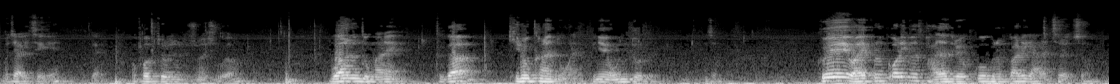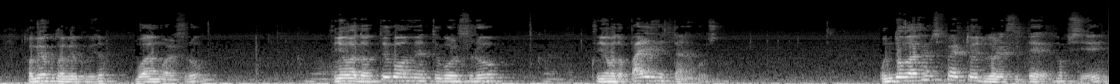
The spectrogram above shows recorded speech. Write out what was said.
뭔지 알겠지 이게? 네. 법적으로 좀 조심하시고요. 뭐 하는 동안에 그가 기록하는 동안에 그녀의 온도를 그죠? 그의 와이프는 꺼리면서 받아들였고 그는 빠르게 알아차렸죠. 더 배웠고 더 배웠고 그죠? 뭐 하는 거 할수록 그녀가 더 뜨거우면 뜨거울수록 그녀가 더 빨리 했다는 거죠. 온도가 38도에 도달했을 때 섭씨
